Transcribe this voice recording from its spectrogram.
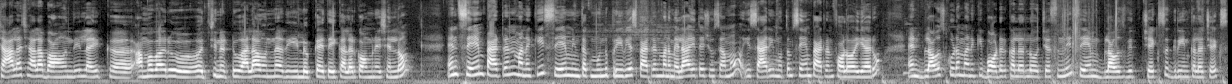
చాలా చాలా బాగుంది. లైక్ అమ్మవారు వచ్చినట్టు అలా ఉన్నది ఈ లుక్ అయితే ఈ కలర్ కాంబినేషన్లో అండ్ సేమ్ ప్యాటర్న్ మనకి సేమ్ ఇంతకు ముందు ప్రీవియస్ ప్యాటర్న్ మనం ఎలా అయితే చూసామో ఈ శారీ మొత్తం సేమ్ ప్యాటర్న్ ఫాలో అయ్యారు. అండ్ బ్లౌజ్ కూడా మనకి బార్డర్ కలర్లో వచ్చేసింది. Same blouse with checks green colour checks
